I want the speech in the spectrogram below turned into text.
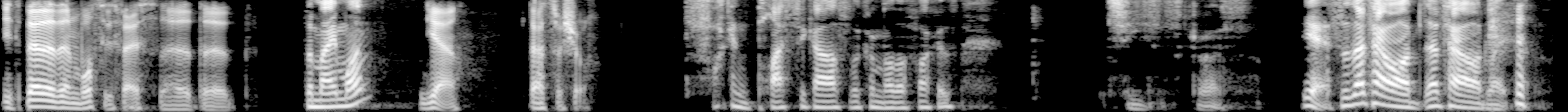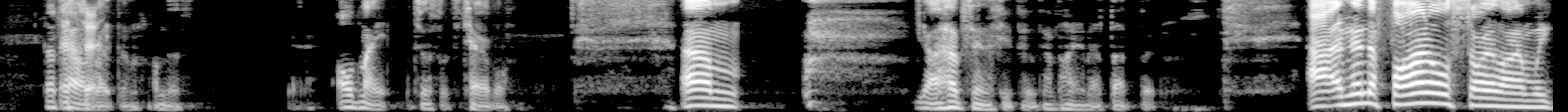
It's better than what's his face. The the The main one, yeah, that's for sure. fucking plastic ass looking motherfuckers. Jesus Christ. Yeah, so that's how I'd that's how I'd rate that. That's, That's how fair. I'd rate them on this. Yeah. Old mate just looks terrible. Um yeah, I have seen a few people complain about that, but uh, and then the final storyline we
